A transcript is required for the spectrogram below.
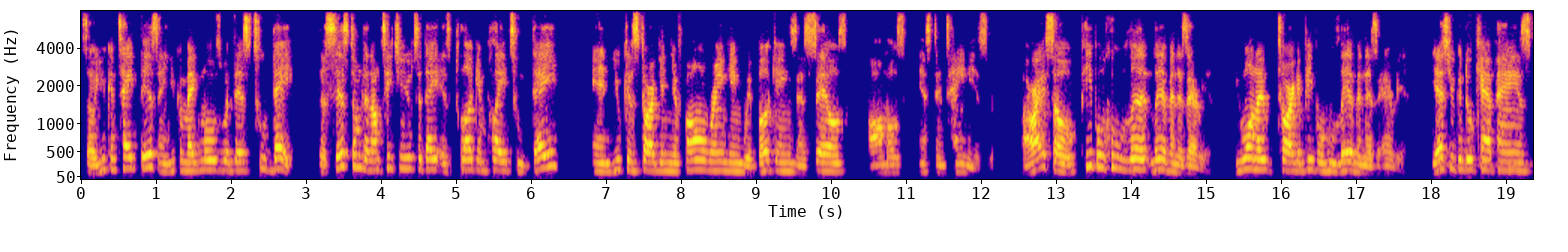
so you can take this and you can make moves with this today. The system that I'm teaching you today is plug and play today, and you can start getting your phone ringing with bookings and sales almost instantaneously. All right, so people who li- live in this area, you want to target people who live in this area. Yes, you can do campaigns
